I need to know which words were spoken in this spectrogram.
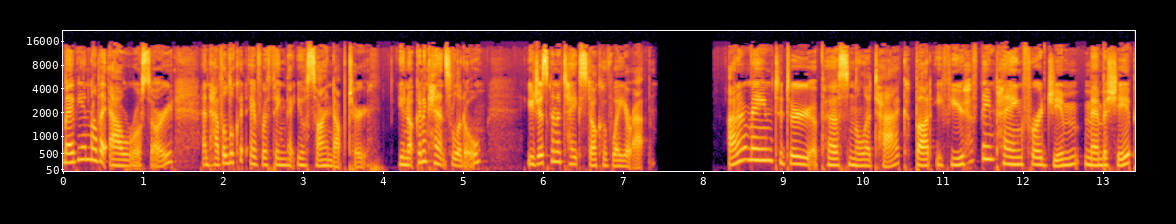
maybe another hour or so and have a look at everything that you're signed up to. You're not going to cancel it all, you're just going to take stock of where you're at. I don't mean to do a personal attack, but if you have been paying for a gym membership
